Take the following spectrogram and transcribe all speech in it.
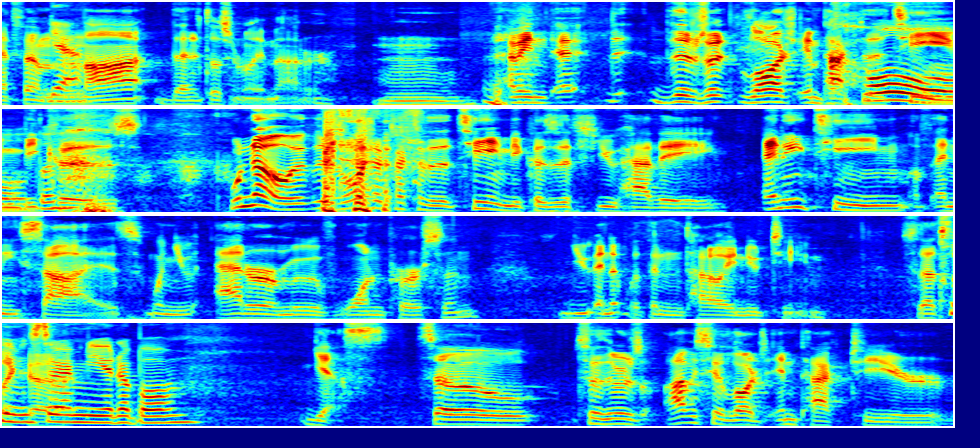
if I'm Yeah. not, then it doesn't really matter. I mean, uh, th- there's a large impact to the team because, well, no, there's a large impact to the team because if you have a any team of any size, when you add or remove one person, you end up with an entirely new team. So that's Teams like a, are immutable. Yes. So so there's obviously a large impact to your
